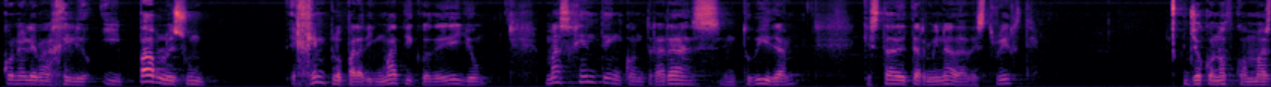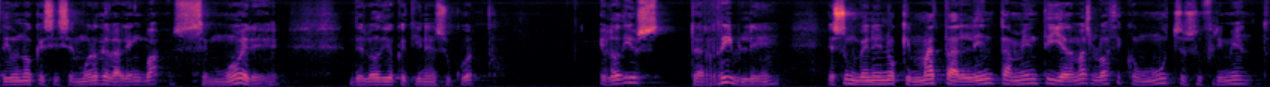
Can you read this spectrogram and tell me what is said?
con el Evangelio, y Pablo es un ejemplo paradigmático de ello, más gente encontrarás en tu vida que está determinada a destruirte. Yo conozco a más de uno que si se muerde la lengua, se muere del odio que tiene en su cuerpo. El odio es terrible, es un veneno que mata lentamente y además lo hace con mucho sufrimiento.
